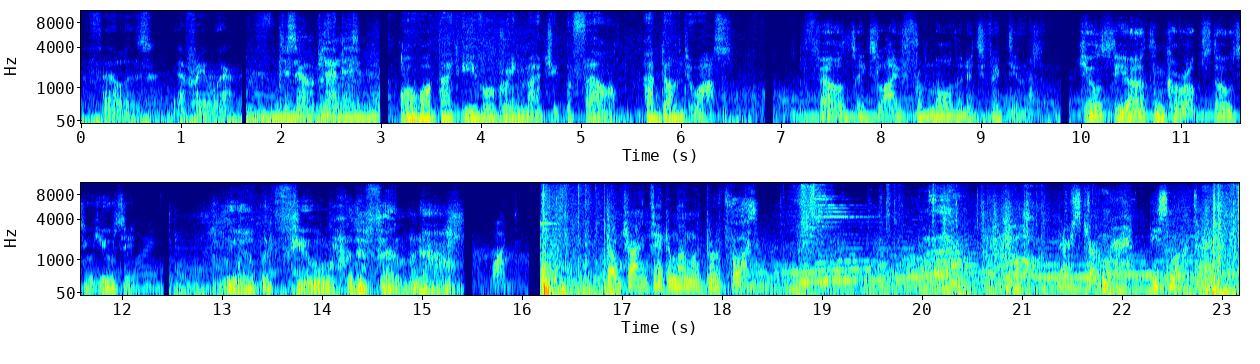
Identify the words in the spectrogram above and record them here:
The Fel is everywhere. Just how I planned it. Or what that evil green magic, the Fel had done to us. The Fel takes life from more than its victims. Kills the earth and corrupts those who use it. We are but fuel for the Fel now. What? Don't try and take him on with brute force. They're stronger. Be smarter.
